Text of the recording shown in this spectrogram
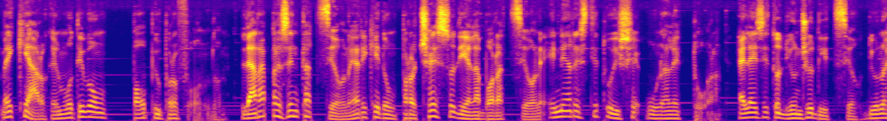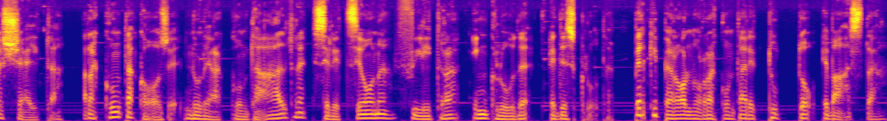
ma è chiaro che il motivo un po' più profondo. La rappresentazione richiede un processo di elaborazione e ne restituisce una lettura. È l'esito di un giudizio, di una scelta. Racconta cose, non ne racconta altre, seleziona, filtra, include ed esclude. Perché però non raccontare tutto e basta?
